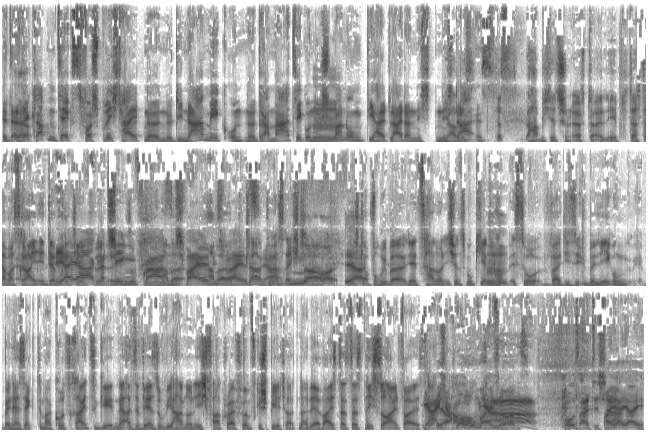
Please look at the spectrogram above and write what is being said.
äh, ja. der Klappentext verspricht halt eine, eine Dynamik und eine Dramatik und eine mhm. Spannung, die halt leider nicht, nicht ja, da das, ist. Das habe ich jetzt schon öfter erlebt, dass da was rein interpretiert ja, ja, wird. Katsching, so. Phrasen, aber, ich weiß, aber ich weiß. Klar, du hast recht. Na, aber, ich glaube, worüber jetzt Hanno und ich uns mokiert mhm. haben, ist so, weil diese Überlegung, in der Sekte mal kurz reinzugehen. Ne? Also wer so wie Hanno und ich Far Cry 5 gespielt hat, ne? der weiß, dass das nicht so einfach ist. Ja, ich ja. auch. Oh mein ja. Gott. Großartig, ja. Ei, ei, ei.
